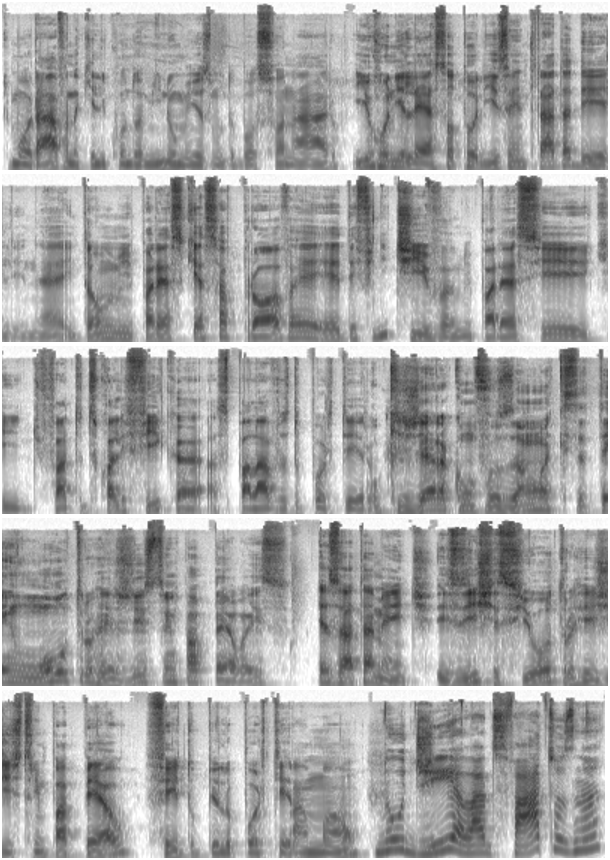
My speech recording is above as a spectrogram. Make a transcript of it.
que morava naquele condomínio mesmo do Bolsonaro, e o Rony Lessa autoriza a entrada dele, né? Então me parece que essa prova é, é definitiva, me parece que de fato desqualifica as palavras do porteiro. O que gera confusão é que você tem um outro registro em papel, é isso? Exatamente. Existe esse outro registro em papel, feito pelo porteiro à mão. No dia lá dos fatos, né?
